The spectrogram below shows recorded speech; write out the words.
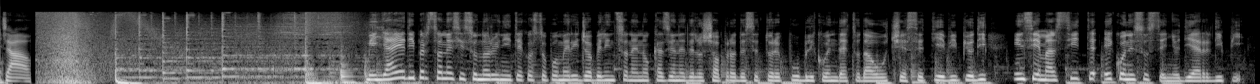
Ciao. Migliaia di persone si sono riunite questo pomeriggio a Bellinzona in occasione dello sciopero del settore pubblico indetto da OCST e VPOD insieme al SIT e con il sostegno di RDP.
